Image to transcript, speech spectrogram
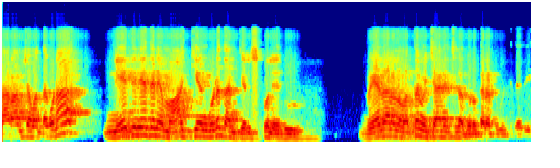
సారాంశం అంతా కూడా నేతి నేతనే వాక్యం కూడా దాన్ని తెలుసుకోలేదు. వేదాలను మొత్తం విచారించిన దొరకనటువంటిది అది.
